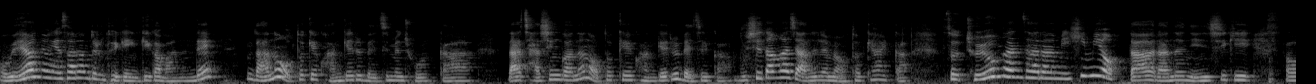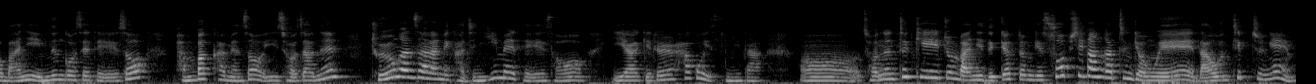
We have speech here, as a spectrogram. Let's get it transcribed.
어, 외향형의 사람들은 되게 인기가 많은데 나는 어떻게 관계를 맺으면 좋을까? 나 자신과는 어떻게 관계를 맺을까? 무시당하지 않으려면 어떻게 할까? 그래서 조용한 사람이 힘이 없다라는 인식이 어, 많이 있는 것에 대해서 반박하면서 이 저자는 조용한 사람이 가진 힘에 대해서 이야기를 하고 있습니다. 어, 저는 특히 좀 많이 느꼈던 게 수업 시간 같은 경우에 나온 팁 중에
